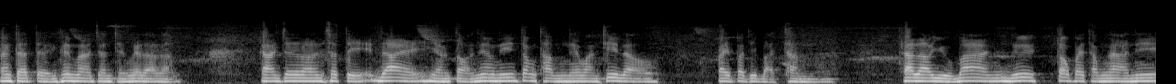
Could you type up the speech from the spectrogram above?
ตั้งแต่ตื่นขึ้นมาจนถึงเวลาหลับการเจริญสติได้อย่างต่อเนื่องนี้ต้องทำในวันที่เราไปปฏิบัติธรรม ถ้าเราอยู่บ้านหรือต้องไปทำงานนี้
